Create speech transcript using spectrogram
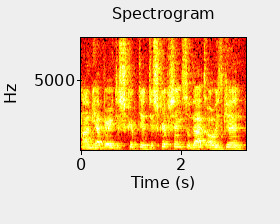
Um, you have very descriptive description, so that's always good.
